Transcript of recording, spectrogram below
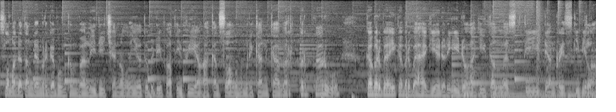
Selamat datang dan bergabung kembali di channel Youtube Diva TV Yang akan selalu memberikan kabar terbaru Kabar baik, kabar bahagia dari idola kita Lesti dan Rizky Bilar.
